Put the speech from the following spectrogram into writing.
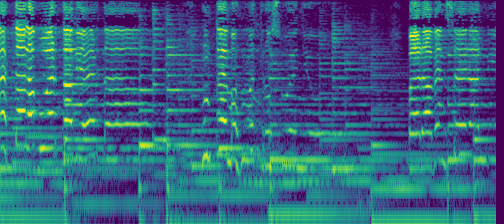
Está la puerta abierta, juntemos nuestros sueños para vencer al miedo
